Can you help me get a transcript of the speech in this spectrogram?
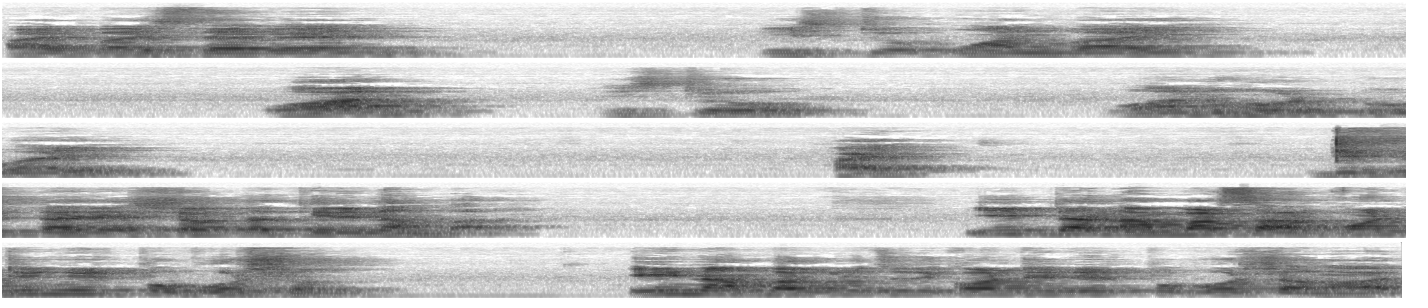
5 by 7 is to 1 by 1 is to 1 whole 2 by 5. This is the ratio of the three number. If the numbers are continued proportion, এই নাম্বারগুলো যদি কন্টিনিউড প্রপোর্শন হয়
